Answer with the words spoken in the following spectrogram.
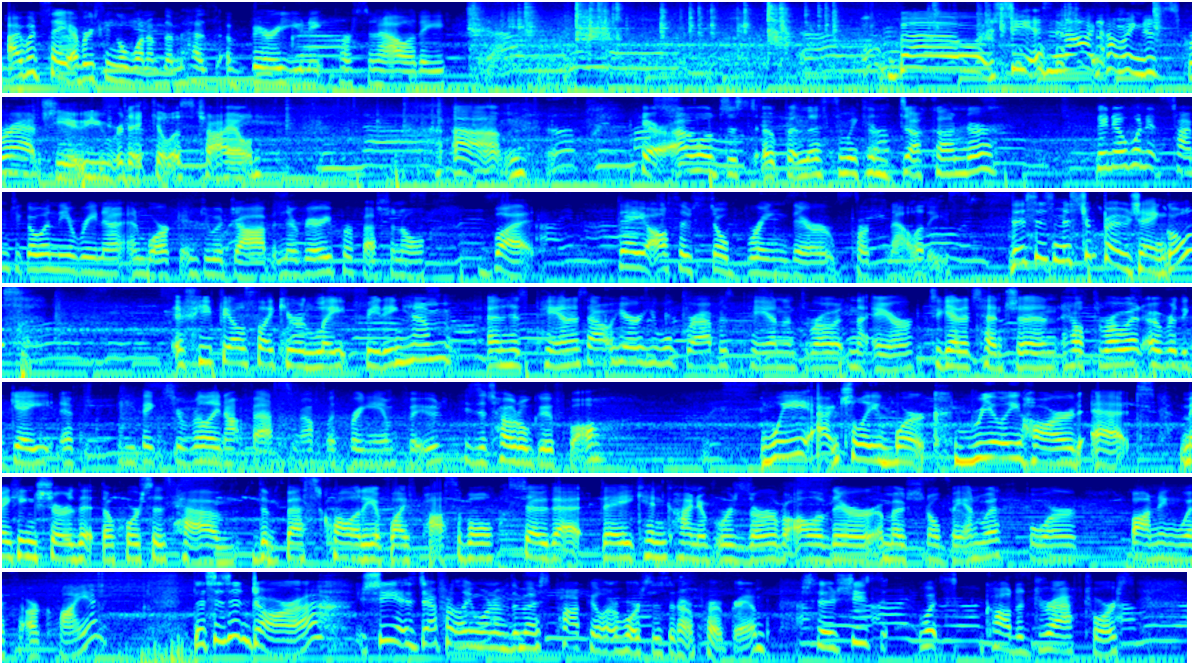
I would say every single one of them has a very unique personality. Bo, she is not coming to scratch you, you ridiculous child. Um, here, I will just open this and we can duck under. They know when it's time to go in the arena and work and do a job, and they're very professional, but they also still bring their personalities. This is Mr. Bojangles. If he feels like you're late feeding him and his pan is out here, he will grab his pan and throw it in the air to get attention. He'll throw it over the gate if he thinks you're really not fast enough with bringing him food. He's a total goofball. We actually work really hard at making sure that the horses have the best quality of life possible so that they can kind of reserve all of their emotional bandwidth for bonding with our clients. This is Adara. She is definitely one of the most popular horses in our program. So she's what's called a draft horse.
